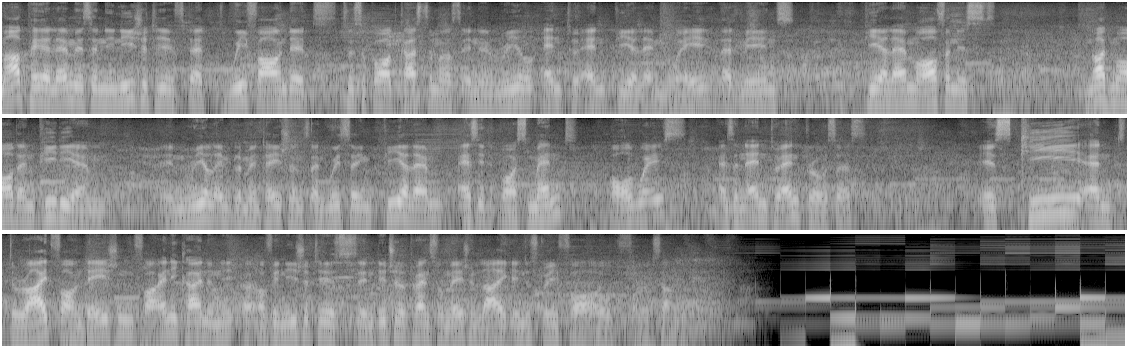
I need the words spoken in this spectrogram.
Smart PLM is an initiative that we founded to support customers in a real end-to-end -end PLM way. That means PLM often is not more than PDM in real implementations and we think PLM as it was meant always as an end-to-end -end process is key and the right foundation for any kind of initiatives in digital transformation like Industry 4.0 for example. Thank you.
